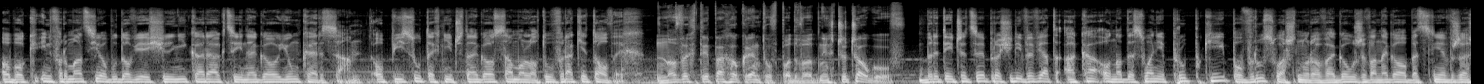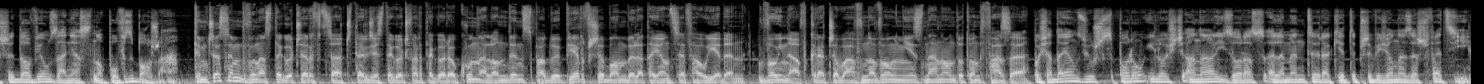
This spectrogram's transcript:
Obok informacji o budowie silnika reakcyjnego Junkersa, opisu technicznego samolotów rakietowych. Nowych typach okrętów podwodnych czy czołgów. Brytyjczycy prosili wywiad AK o nadesłanie próbki powrósła sznurowego używanego obecnie w Rzeszy do wiązania snopów zboża. Tymczasem 12 czerwca 1944 roku na Londyn spadły pierwsze bomby latające V1. Wojna wkraczała w nową, nieznaną dotąd fazę. Posiadając już sporą ilość analiz oraz elementy rakiety przywiezione ze Szwecji,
